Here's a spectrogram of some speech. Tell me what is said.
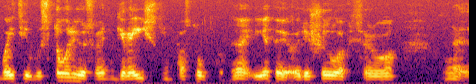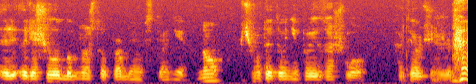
войти в историю своим героическим поступком, да, и это решило все, э, решило бы множество проблем в стране. Но почему-то этого не произошло, хотя очень жаль.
